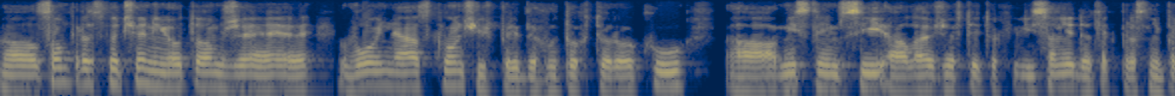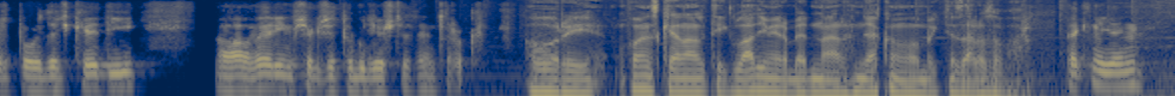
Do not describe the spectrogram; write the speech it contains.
No, som presvedčený o tom, že vojna skončí v priebehu tohto roku a myslím si ale, že v tejto chvíli sa nedá tak presne predpovedať kedy. A verím však, že to bude ešte tento rok. Hovorí vojenský analytik Vladimír Bednár. Ďakujem veľmi pekne za rozhovor. Pekný deň.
